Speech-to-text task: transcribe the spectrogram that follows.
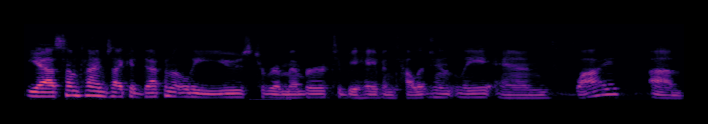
yeah sometimes i could definitely use to remember to behave intelligently and fly um,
